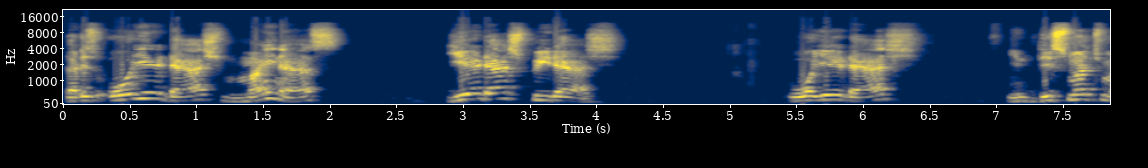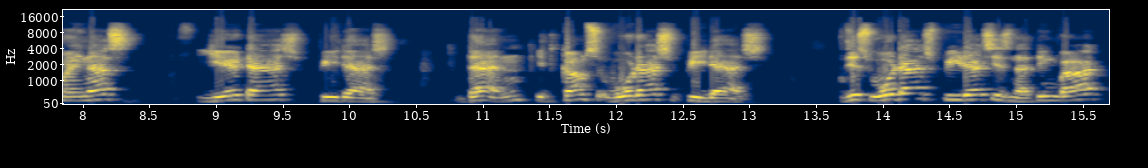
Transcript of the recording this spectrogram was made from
That is OA dash minus A dash P dash. OA dash in this much minus A dash P dash. Then it comes O dash P dash this O dash P dash is nothing but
